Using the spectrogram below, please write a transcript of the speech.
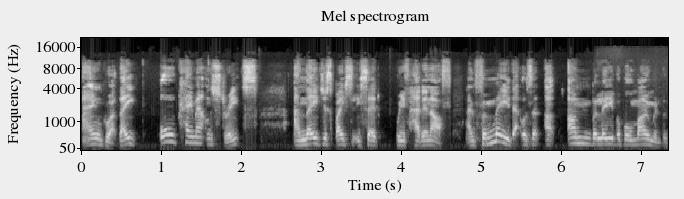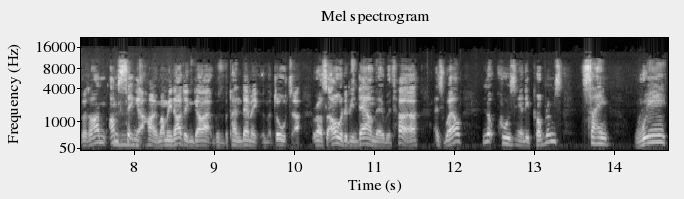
anger, they all came out on the streets and they just basically said, we've had enough. And for me, that was an uh, unbelievable moment because I'm, I'm mm. sitting at home. I mean, I didn't go out because of the pandemic with my daughter, or else I would have been down there with her as well, not causing any problems, saying, we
